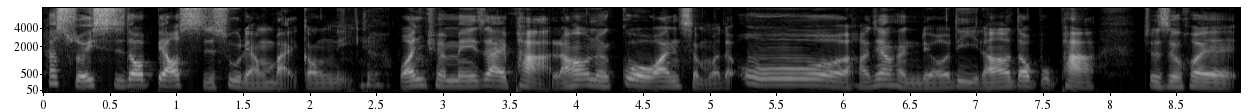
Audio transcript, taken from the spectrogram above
他随时都飙时速两百公里，完全没在怕，然后呢过弯什么的，哦，好像很流利，然后都不怕，就是会。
